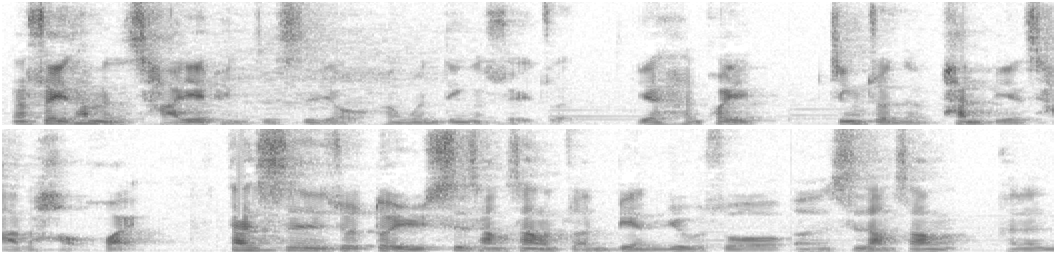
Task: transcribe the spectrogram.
那所以他们的茶叶品质是有很稳定的水准，也很会精准的判别茶的好坏。但是就对于市场上的转变，例如说，呃，市场上可能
